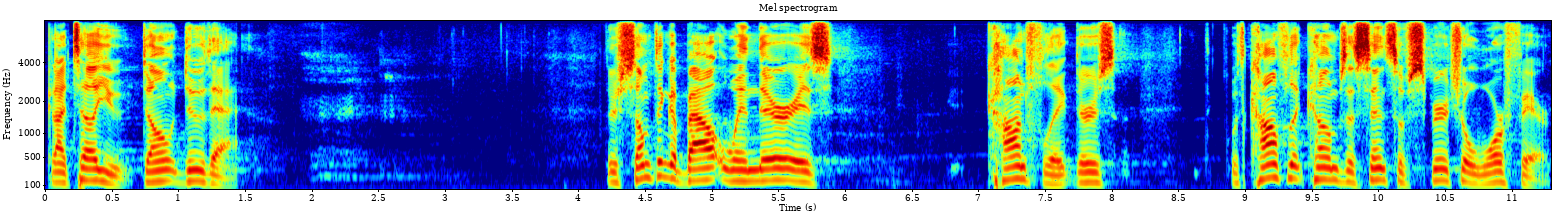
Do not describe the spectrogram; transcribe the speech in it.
Can I tell you, don't do that. There's something about when there is conflict, there's with conflict comes a sense of spiritual warfare,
